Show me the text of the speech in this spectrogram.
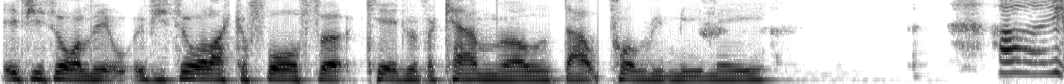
if you saw a little, if you saw like a four foot kid with a camera, that would probably be me. Hi.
